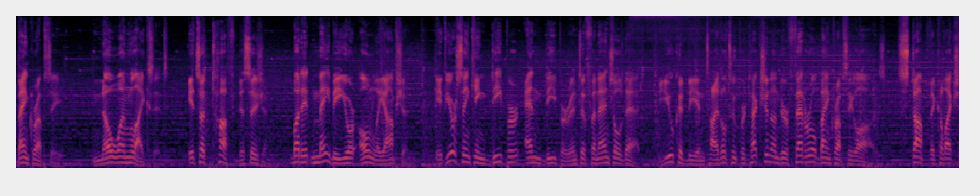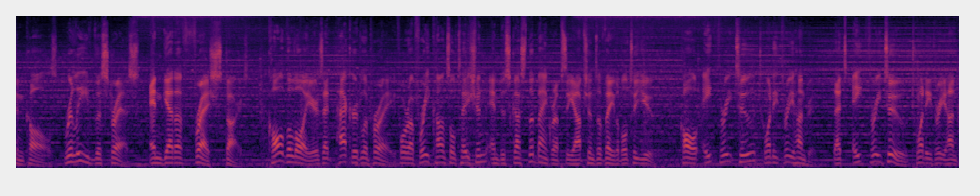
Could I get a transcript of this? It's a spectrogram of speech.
Bankruptcy. No one likes it. It's a tough decision, but it may be your only option. If you're sinking deeper and deeper into financial debt, you could be entitled to protection under federal bankruptcy laws. Stop the collection calls, relieve the stress, and get a fresh start. Call the lawyers at Packard LaPray for a free consultation and discuss the bankruptcy options available to you. Call 832 2300. That's 832 2300.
